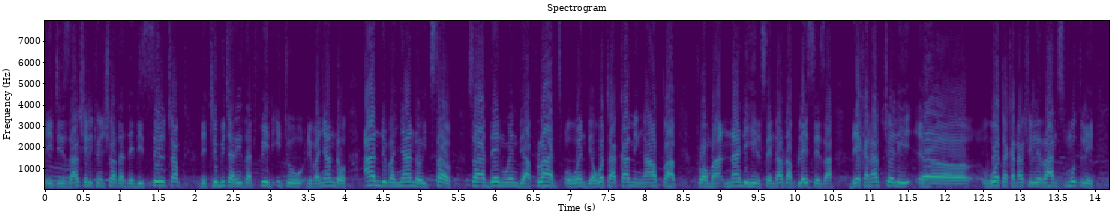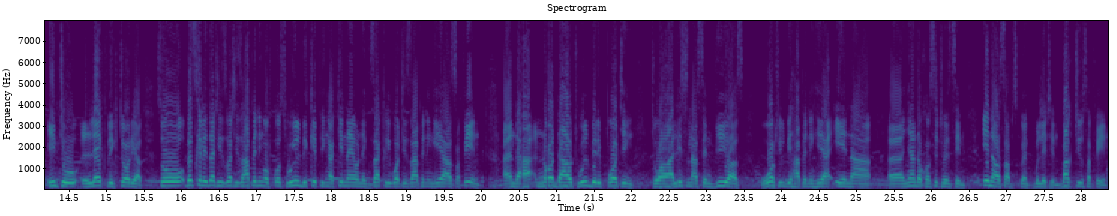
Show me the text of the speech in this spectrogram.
it is actually to ensure that they desilt uh, the tributaries that feed into River Nyando and River Nyando itself, so that then when there are floods or when there water coming up uh, from uh, Nandi Hills and other places, uh, they can actually, uh, water can actually run smoothly into Lake Victoria. So basically that is what is happening. Of course, we'll be keeping a keen eye on exactly what is happening here as and uh, no doubt we'll be reporting to our listeners and viewers what will be happening here in uh, Nyando constituency in our subsequent bulletin. Back to you, Serfine.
